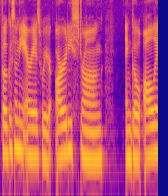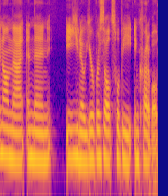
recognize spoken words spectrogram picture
focus on the areas where you're already strong and go all in on that and then you know your results will be incredible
